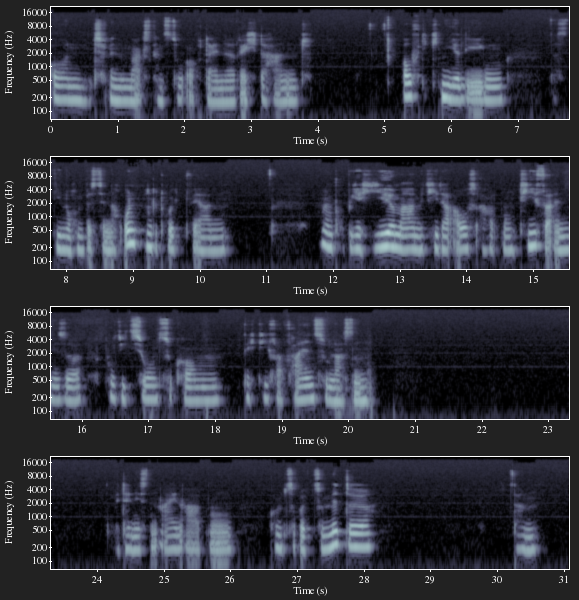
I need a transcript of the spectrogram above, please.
Und wenn du magst, kannst du auch deine rechte Hand auf die Knie legen, dass die noch ein bisschen nach unten gedrückt werden. Und dann probiere hier mal mit jeder Ausatmung tiefer in diese Position zu kommen, dich tiefer fallen zu lassen. Mit der nächsten Einatmung komm zurück zur Mitte. Dann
